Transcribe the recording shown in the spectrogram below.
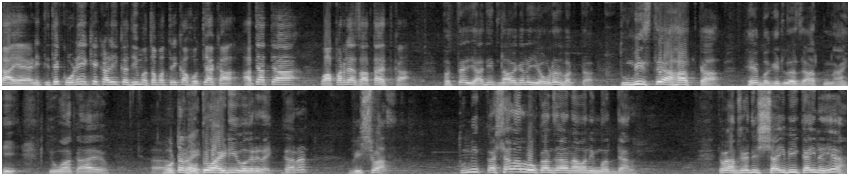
काय आहे आणि तिथे कोणे एकेकाळी कधी मतपत्रिका होत्या का? आता त्या वापरल्या जात आहेत का? फक्त यादीत नाव आहे का नाही एवढंच बघता तुम्हीच ते आहात का? हे बघितलं जात नाही. किंवा काय ID. फोटो आय डी वगैरे नाही. कारण विश्वास. तुम्ही कशाला लोकांच्या नावाने मत द्याल? त्यामुळे आमच्याकडे शाई बी काही नाही आहे.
